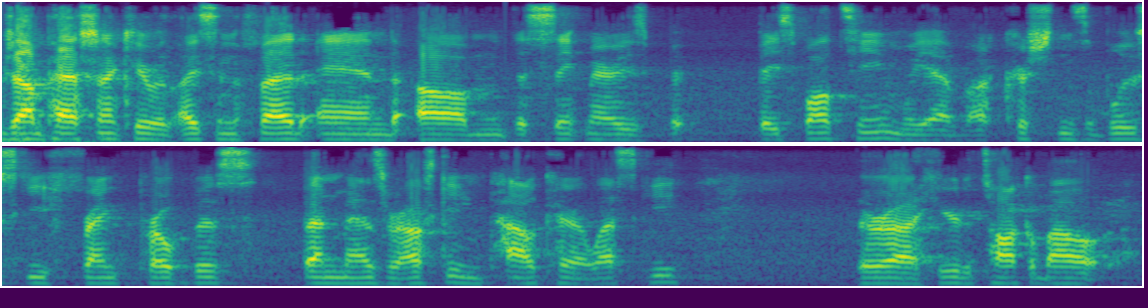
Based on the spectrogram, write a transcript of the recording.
Jon Pasternak here with Icing the Fed and um, the St. Mary's b- baseball team. We have uh, Christian Szablewski, Frank Propis, Ben Mazurowski, and Kyle Karoleski. They're uh, here to talk about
